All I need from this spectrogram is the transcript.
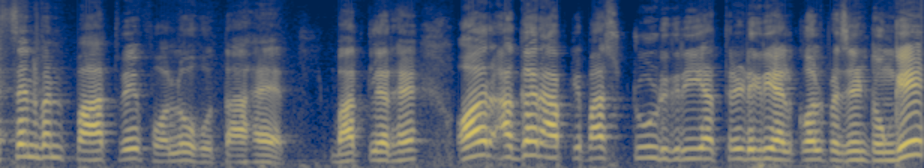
SN1 पाथवे फॉलो होता है। बात क्लियर है। और अगर आपके पास टू डिग्री या थ्री डिग्री अल्कोहल प्रेजेंट होंगे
